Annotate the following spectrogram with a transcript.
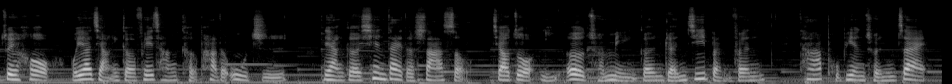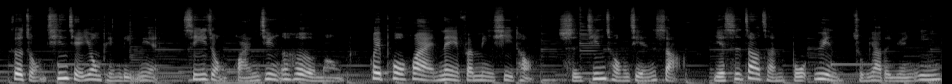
最后，我要讲一个非常可怕的物质，两个现代的杀手，叫做乙二醇醚跟人基苯酚，它普遍存在。各种清洁用品里面是一种环境荷尔蒙，会破坏内分泌系统，使精虫减少，也是造成不孕主要的原因。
